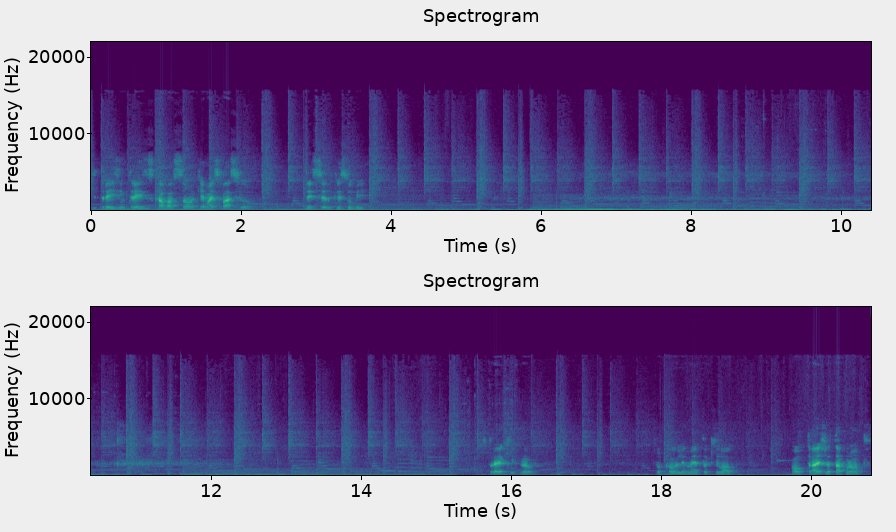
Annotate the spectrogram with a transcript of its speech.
De 3 em 3 escavação aqui é mais fácil descer do que subir. Constrói aqui para trocar o elemento aqui logo. Ó, o traje já está pronto.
